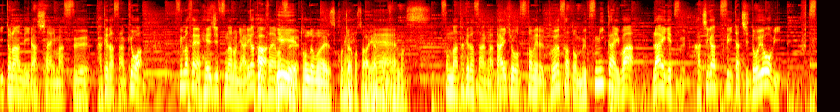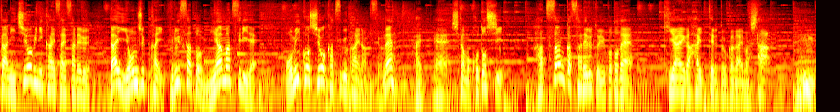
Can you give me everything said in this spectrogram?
営んでいらっしゃいます。武田さん今日はすみません。平日なのにありがとうございます。いえいえとんでもないです。こちらこそありがとうございます、えー、そんな武田さんが代表を務める豊里むつみ会は来月8月1日土曜日2日日曜日に開催される第40回ふるさと宮祭りでおみこしを担ぐ会なんですよね、はい。えー、しかも今年初参加されるということで気合が入ってると伺いましたうん、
